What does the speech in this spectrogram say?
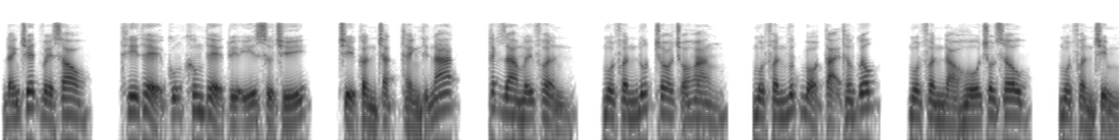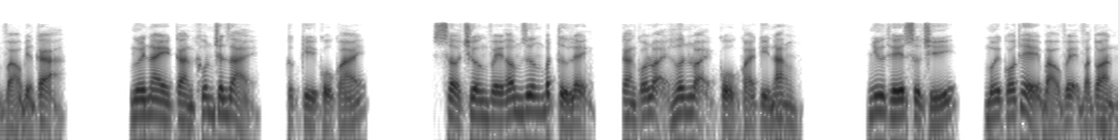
Đánh chết về sau, thi thể cũng không thể tùy ý xử trí, chỉ cần chặt thành thịt nát, tách ra mấy phần, một phần đút cho chó hoang, một phần vứt bỏ tại thâm cốc, một phần đào hố trôn sâu, một phần chìm vào biển cả. Người này càng không chân giải cực kỳ cổ quái. Sở trường về âm dương bất tử lệnh, càng có loại hơn loại cổ quái kỹ năng. Như thế xử trí, mới có thể bảo vệ và toàn.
